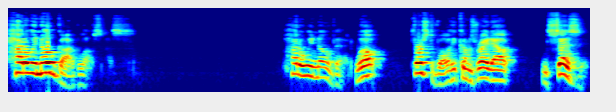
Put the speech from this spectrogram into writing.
how do we know God loves us? How do we know that? Well, first of all, he comes right out and says it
